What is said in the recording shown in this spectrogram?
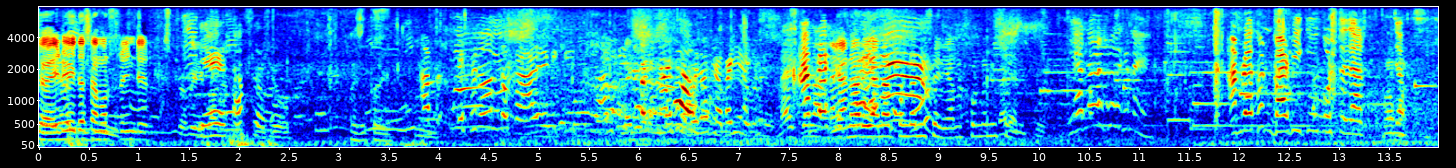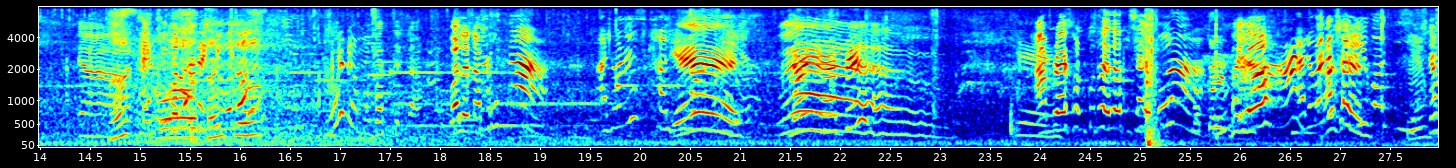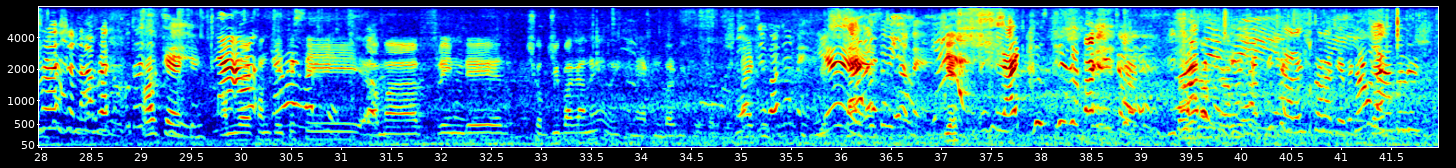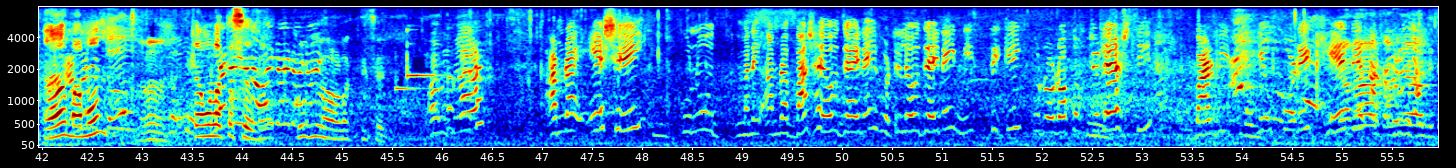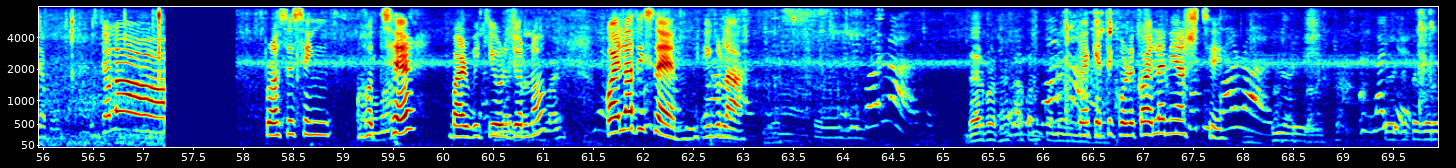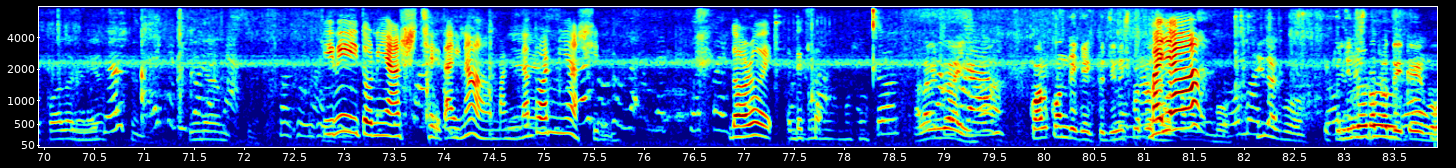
আচ্ছা এটা হইতাছে আমার ফ্রেন্ডের স্ট্রবেরি আমরা এখানে বারবিকিউ করতে যাচ্ছি। হ্যাঁ? থ্যাংক ইউ থ্যাংক ইউ বলেন আপু। Yes. Happy? আমরা এখন কোথায় যাচ্ছি আপু ভাইয়া আসেন ক্যামেরা আসেন আমরা এখন যেতেছি আমার ফ্রেন্ডের সবজি বাগানে ওইখানে এখন বারবিকিউ করব। সবজি বাগানে? ইয়েস লাইট হ্যাঁ মামুন? কেমন লাগতেছে? খুবই ভালো লাগতেছে। আমরা এসেই কোনো মানে আমরা বাসায়ও যাই নাই হোটেলেও যাই নাই নিচ থেকেই কোনো রকম চলে আসছি। বারবিকিউ করে খেয়ে দিয়ে তারপরে হোটেলে যাব। চলো প্রসেসিং হচ্ছে বারবিকিউর জন্য। কয়লা দিছেন এগুলা? প্যাকেটে করে কয়লা নিয়ে আসছে? কিনেই তো নিয়ে আসছে তাই না? মান্না তো আর নিয়ে আসেনি। ধরো এ- দেখছ আলামিন ভাই কল কোন দিকে? একটু জিনিসপত্র ভাইয়া! কি লাগবো? একটু জিনিসপত্র দিতে হইব।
